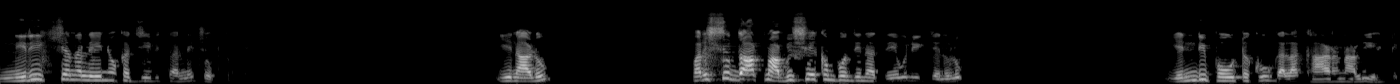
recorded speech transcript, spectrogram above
నిరీక్షణ లేని ఒక జీవితాన్ని చూపుతుంది. ఈనాడు పరిశుద్ధాత్మ అభిషేకం పొందిన దేవుని జనులు ఎండిపోవుటకు గల కారణాలు ఏంటి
